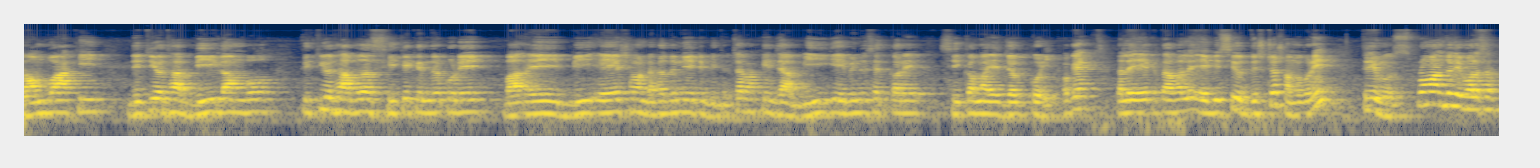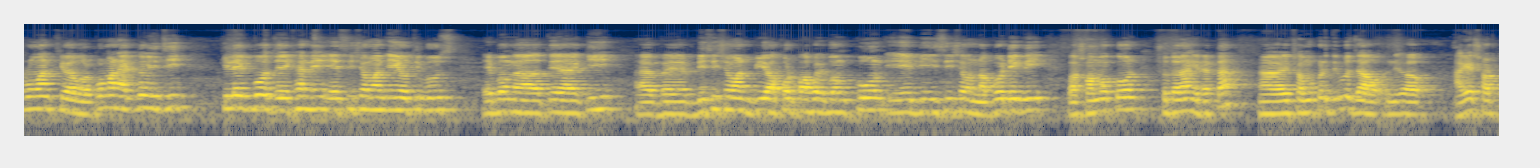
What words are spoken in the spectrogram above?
লম্ব আঁকি, দ্বিতীয় ধাপ বি লম্ব, তৃতীয় ধাপ হলো সিকে কেন্দ্র করে বা এই বি এ সমান ব্যাসার্ধ নিয়ে একটি বিদ্যুৎচাপ আঁকি, যা বি কে এ বিন্দু সেট করে সি কমা এ যোগ করি ওকে তাহলে এ, তাহলে এবিসি উদ্দিষ্ট সমকোণী ত্রিভুজ। প্রমাণ যদি বলে, স্যার, প্রমাণ কীভাবে বলব প্রমাণ একদম ইজি কি লিখব? যে এখানে এসি সমান এ অতিভুজ এবং কি বিসি সমান বি অপর বাহু এবং কোণ এ বি সি সমান নব্বই ডিগ্রি বা সমকোণ। সুতরাং এটা একটা আহ, দিব যা আগের শর্ত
